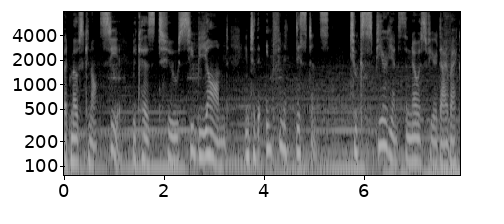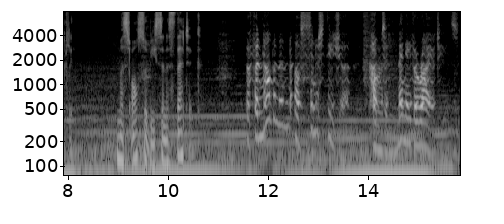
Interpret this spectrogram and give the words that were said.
But most cannot see it because to see beyond into the infinite distance, to experience the noosphere directly, must also be synesthetic. The phenomenon of synesthesia comes in many varieties.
